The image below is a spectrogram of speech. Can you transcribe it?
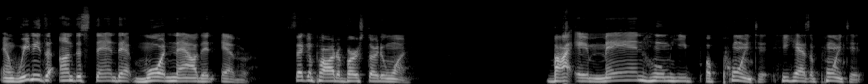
And we need to understand that more now than ever. Second part of verse 31. By a man whom he appointed, he has appointed,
